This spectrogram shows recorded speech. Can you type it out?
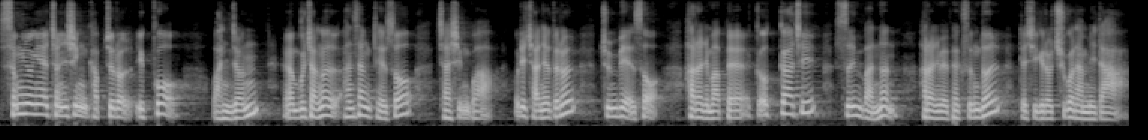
성령의 전신 갑주를 입고 완전 무장을 한 상태에서 자신과 우리 자녀들을 준비해서 하나님 앞에 끝까지 쓰임 받는 하나님의 백성들 되시기를 축원합니다.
